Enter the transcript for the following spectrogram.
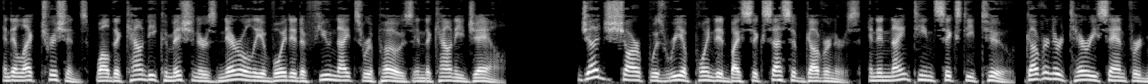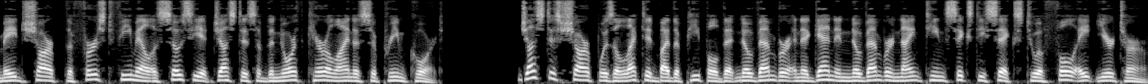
and electricians, while the county commissioners narrowly avoided a few nights' repose in the county jail. Judge Sharp was reappointed by successive governors, and in 1962, Governor Terry Sanford made Sharp the first female Associate Justice of the North Carolina Supreme Court. Justice Sharp was elected by the people that November and again in November 1966 to a full eight-year term.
